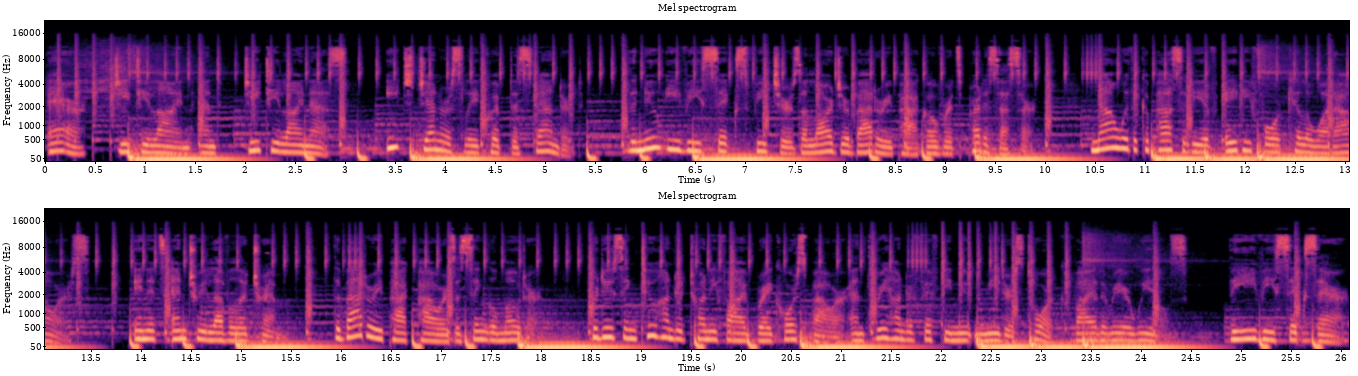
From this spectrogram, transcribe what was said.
Air, GT Line and GT Line S, each generously equipped as standard. The new EV6 features a larger battery pack over its predecessor, now with a capacity of 84 kilowatt hours. In its entry-level trim, the battery pack powers a single motor, producing 225 brake horsepower and 350 newton meters torque via the rear wheels. The EV6 Air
